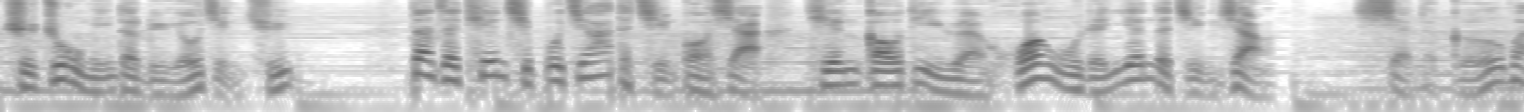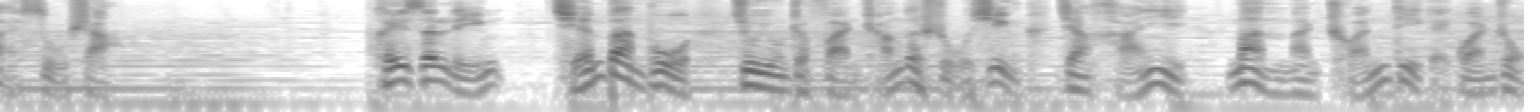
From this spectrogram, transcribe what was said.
是著名的旅游景区。但在天气不佳的情况下，天高地远、荒无人烟的景象显得格外肃杀。黑森林前半部就用这反常的属性，将含义慢慢传递给观众。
